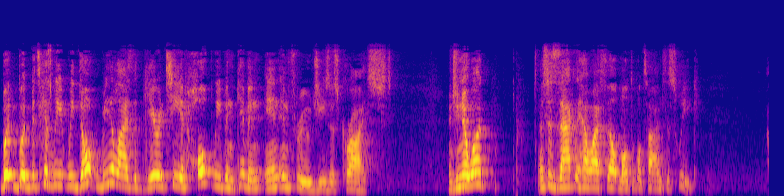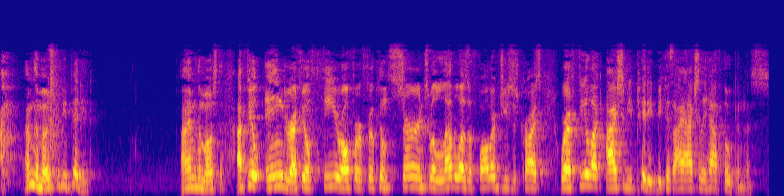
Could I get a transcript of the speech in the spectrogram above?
But, but because we, we don't realize the guarantee and hope we've been given in and through Jesus Christ. And you know what? This is exactly how I felt multiple times this week. I'm the most to be pitied. I am the most, I feel anger, I feel fear, I feel concern to a level as a follower of Jesus Christ where I feel like I should be pitied because I actually have hope in this.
